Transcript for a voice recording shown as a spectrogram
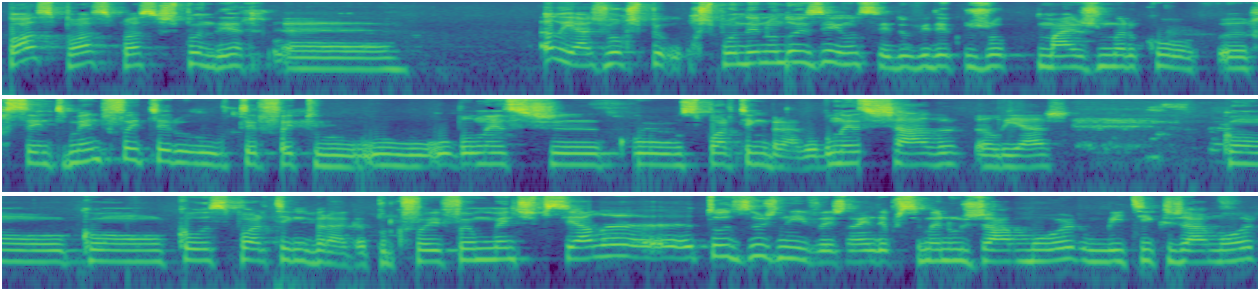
Posso, posso, posso responder. Eh, aliás, vou resp- responder num 2 em 1. Um. Sem dúvida que o jogo que mais marcou eh, recentemente foi ter, o- ter feito o, o Belenenses eh, com o Sporting Braga. O Belenenses Chada, aliás, com, com, com o Sporting Braga, porque foi, foi um momento especial a, a todos os níveis, não é? ainda por cima no Jamor, o mítico Jamor.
